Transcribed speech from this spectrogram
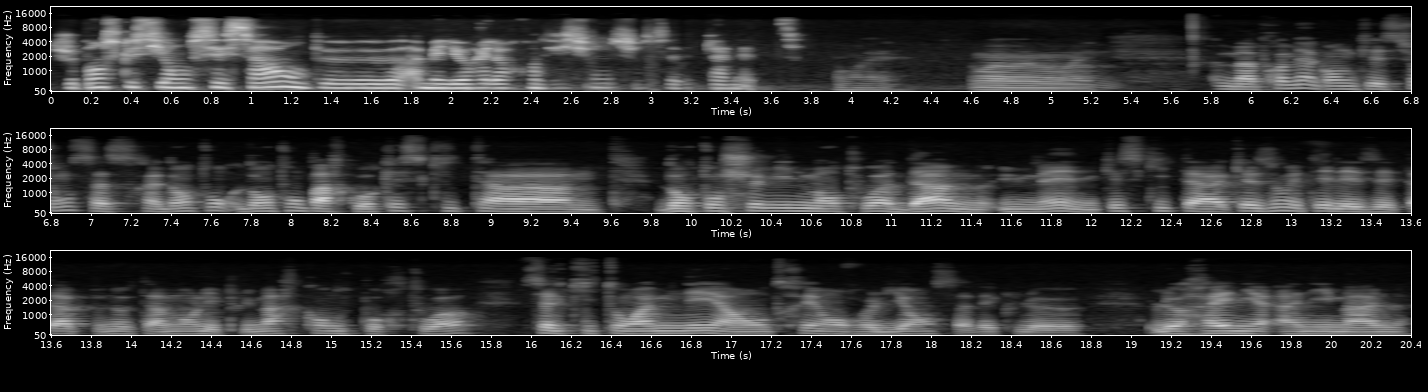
je pense que si on sait ça, on peut améliorer leurs conditions sur cette planète. Ouais, ouais, ouais. ouais. Ma première grande question, ça serait dans ton, dans ton parcours, qu'est-ce qui t'a, dans ton cheminement, toi, d'âme humaine, qu'est-ce qui t'a, quelles ont été les étapes notamment les plus marquantes pour toi, celles qui t'ont amené à entrer en reliance avec le, le règne animal?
